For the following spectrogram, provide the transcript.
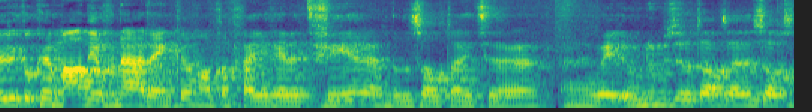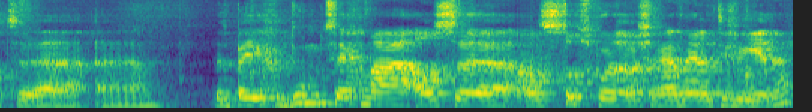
wil ik ook helemaal niet over nadenken, want dan ga je relativeren. En dat is altijd, uh, uh, weet, hoe noemen ze dat altijd? Dat is altijd, uh, dat ben je gedoemd zeg maar als, als topsporter als je gaat relativeren.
